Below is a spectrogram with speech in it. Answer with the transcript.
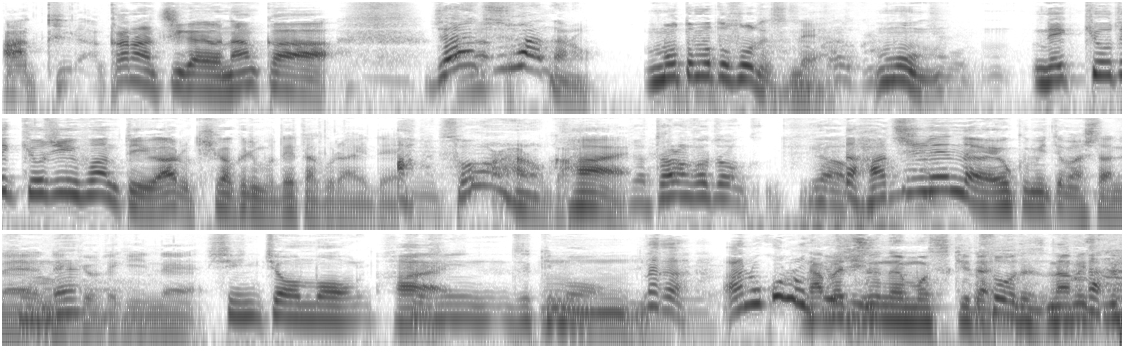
明らかな違いはなんか。ジャイアンツファンなの？もともとそうですね。もう、熱狂的巨人ファンっていうある企画にも出たぐらいで。あ、そうなのか。はい。田中と、80年代はよく見てましたね、熱狂的にね。身長も、巨人好きも。なんか、あの頃の巨人。鍋つねも好きだそうです、鍋つね。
